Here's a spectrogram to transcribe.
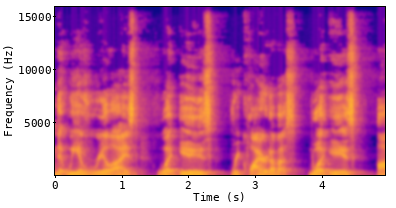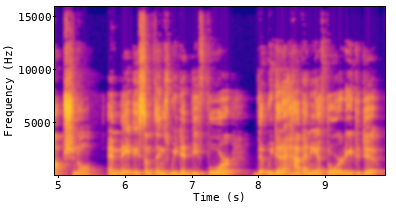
that we have realized what is required of us, what is optional, and maybe some things we did before that we didn't have any authority to do.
